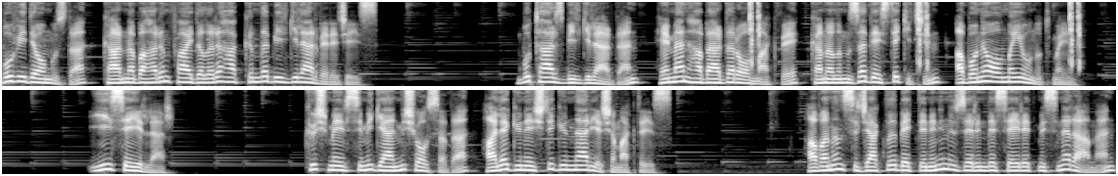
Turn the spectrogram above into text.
Bu videomuzda karnabaharın faydaları hakkında bilgiler vereceğiz. Bu tarz bilgilerden hemen haberdar olmak ve kanalımıza destek için abone olmayı unutmayın. İyi seyirler. Kış mevsimi gelmiş olsa da hala güneşli günler yaşamaktayız. Havanın sıcaklığı beklenenin üzerinde seyretmesine rağmen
